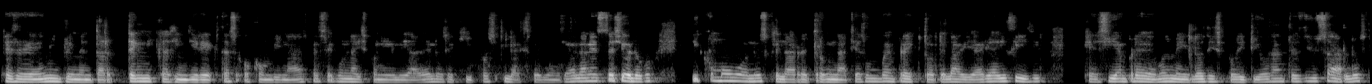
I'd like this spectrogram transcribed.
que se deben implementar técnicas indirectas o combinadas pues, según la disponibilidad de los equipos y la experiencia del anestesiólogo y como bonus que la retrognatia es un buen predictor de la vida aérea difícil que siempre debemos medir los dispositivos antes de usarlos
